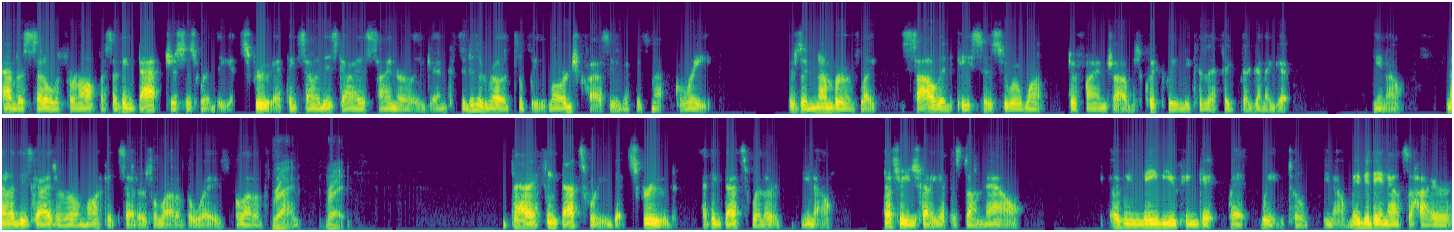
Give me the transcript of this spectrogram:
have a settled front office, I think that just is where they get screwed. I think some of these guys sign early again because it is a relatively large class, even if it's not great. There's a number of like solid pieces who will want to find jobs quickly because I think they're going to get, you know, none of these guys are real market setters a lot of the ways, a lot of the Right. time Right. that I think that's where you get screwed. I think that's where they're, you know, that's where you just got to get this done now. I mean, maybe you can get wait, wait until you know, maybe they announce a hire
